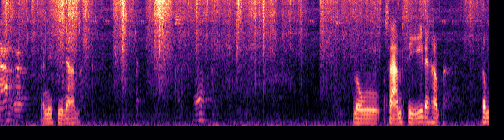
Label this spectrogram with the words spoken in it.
น้ำครับอันนี้สีน้ำลงสามสีนะครับ เริ่ม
